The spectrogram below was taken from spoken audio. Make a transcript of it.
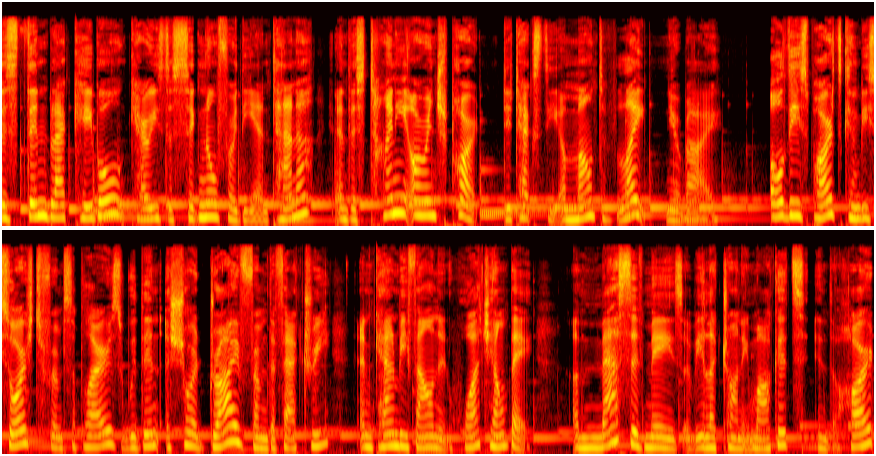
This thin black cable carries the signal for the antenna, and this tiny orange part detects the amount of light nearby. All these parts can be sourced from suppliers within a short drive from the factory and can be found in Huaqiangbei, a massive maze of electronic markets in the heart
